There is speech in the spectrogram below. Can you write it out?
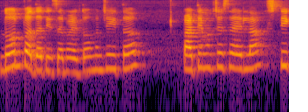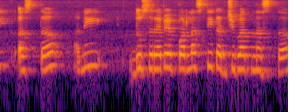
दोन पद्धतीचा मिळतो. म्हणजे इथं पाठीमागच्या साईडला स्टिक असतं आणि दुसऱ्या पेपरला स्टिक अजिबात नसतं.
